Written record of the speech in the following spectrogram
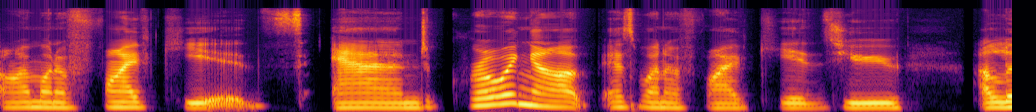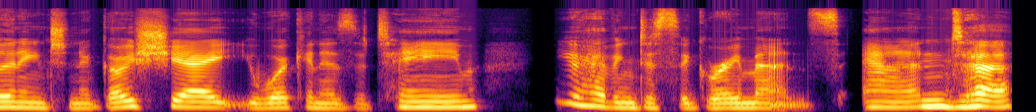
I'm one of five kids. And growing up as one of five kids, you are learning to negotiate, you're working as a team, you're having disagreements. And uh,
